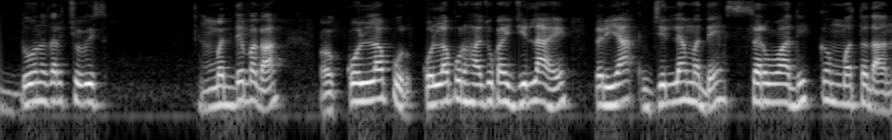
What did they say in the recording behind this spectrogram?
दोन हजार चोवीस मध्ये बघा कोल्हापूर कोल्हापूर हा जो काही जिल्हा आहे तर या जिल्ह्यामध्ये सर्वाधिक मतदान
